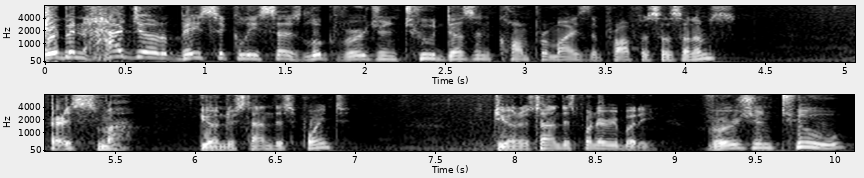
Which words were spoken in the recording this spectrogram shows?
Ibn Hajar basically says, look, version 2 doesn't compromise the Prophet's eh? isma. You understand this point? Do you understand this point, everybody? Version 2,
